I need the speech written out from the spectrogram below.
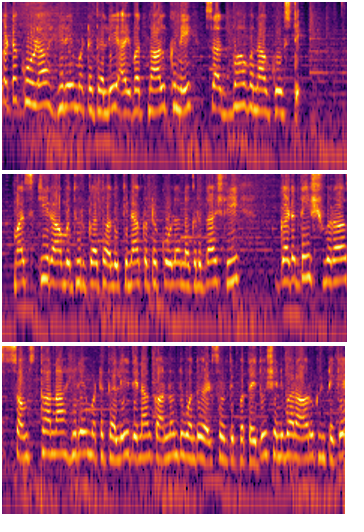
ಕಟಕೋಳ ಹಿರೇಮಠದಲ್ಲಿ ಐವತ್ನಾಲ್ಕನೇ ಸದ್ಭಾವನಾ ಗೋಷ್ಠಿ. ಮಸ್ಕಿ ರಾಮದುರ್ಗ ತಾಲೂಕಿನ ಕಟಕೋಳ ನಗರದ ಶ್ರೀ ಗಡದೇಶ್ವರ ಸಂಸ್ಥಾನ ಹಿರೇಮಠದಲ್ಲಿ ದಿನಾಂಕ ಹನ್ನೊಂದು ಒಂದು ಎರಡ್ ಸಾವಿರದ ಇಪ್ಪತ್ತೈದು ಶನಿವಾರ ಆರು ಗಂಟೆಗೆ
